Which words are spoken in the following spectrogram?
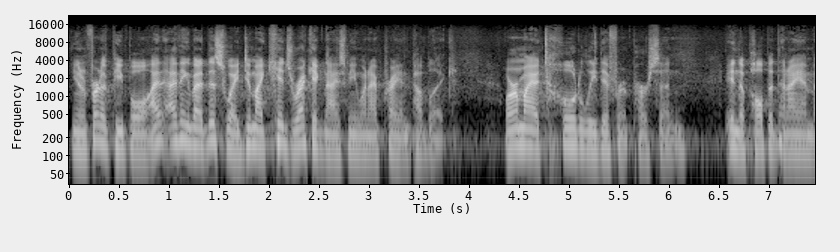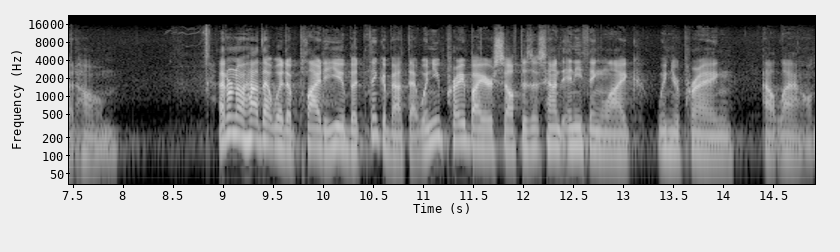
you know, in front of people, I, I think about it this way do my kids recognize me when I pray in public? Or am I a totally different person in the pulpit than I am at home? I don't know how that would apply to you, but think about that. When you pray by yourself, does it sound anything like when you're praying out loud?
